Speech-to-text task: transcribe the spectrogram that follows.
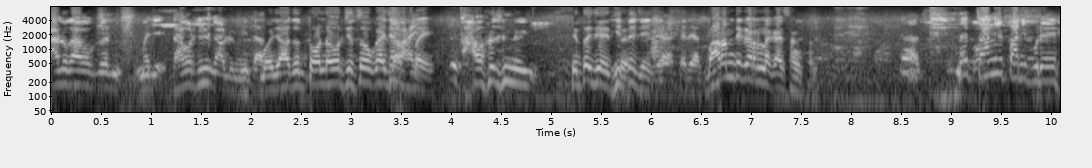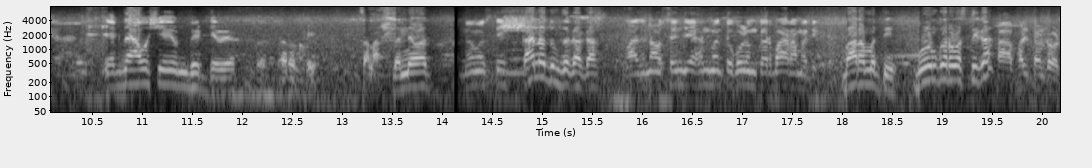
आलो गावाकडे म्हणजे दहा वर्षांनी आलो मी इथं. म्हणजे अजून तोंडावरची चव काय जात आहे. नाही. आवर्जून इथं जायचं कधी आलं. बारामतीकरांना काय सांगताल? नाही चांगली पाणीपुरी आहे. एकदा अवश्य येऊन भेट द्यावे. चला धन्यवाद. नमस्ते. काय नाव तुमचं काका? माझं नाव संजय हनुमंत गोळुमकर बारामती. बारामती. बोळणकर वस्ती का? हा फलटण रोड.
